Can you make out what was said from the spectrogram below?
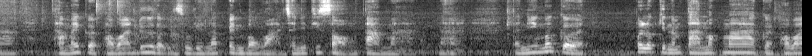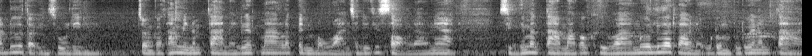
นะ ทำให้เกิดภาวะดื้อต่ออินซูลิน และเป็นเบาหวานชนิดที่ 2 ตามมานะฮะแต่นี้เมื่อเกิดเมื่อเรากินน้ำตาลมากๆ เกิดภาวะดื้อต่ออินซูลิน จนกระทั่งมีน้ำตาลในเลือดมาก และเป็นเบาหวานชนิดที่ 2 แล้วเนี่ยสิ่งที่มันตามมาก็คือว่าเมื่อเลือดเราเนี่ยอุดมไปด้วยน้ำตาล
